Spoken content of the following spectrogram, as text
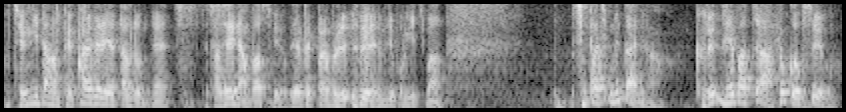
뭐 정의당은 108배를 했다 그러는데 자세히는 안 봤어요. 왜 108배를 했는지 모르겠지만 심파 찍는 거 아니야. 그런 거 해봤자 효과 없어요.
